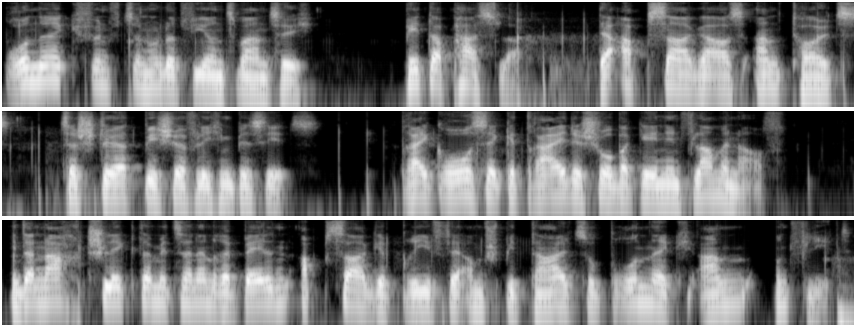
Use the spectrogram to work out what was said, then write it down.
Brunneck 1524 Peter Passler, der Absager aus Antholz, zerstört bischöflichen Besitz. Drei große Getreideschober gehen in Flammen auf. In der Nacht schlägt er mit seinen Rebellen Absagebriefe am Spital zu Brunneck an und flieht.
